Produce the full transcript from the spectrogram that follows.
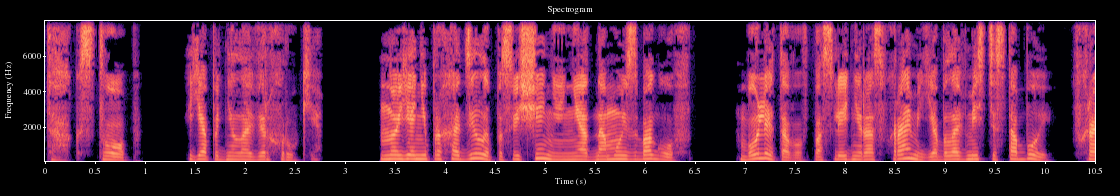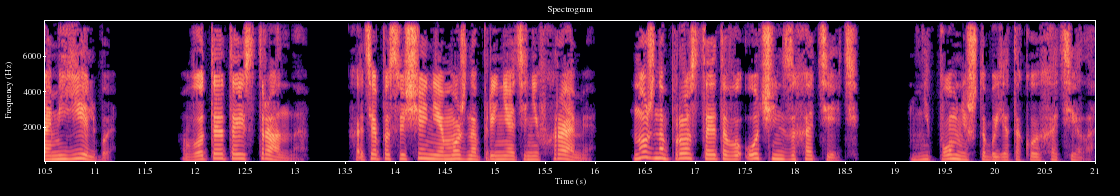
Так, стоп. Я подняла вверх руки. Но я не проходила посвящение ни одному из богов. Более того, в последний раз в храме я была вместе с тобой, в храме Ельбы. Вот это и странно. Хотя посвящение можно принять и не в храме. Нужно просто этого очень захотеть. Не помню, чтобы я такое хотела.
